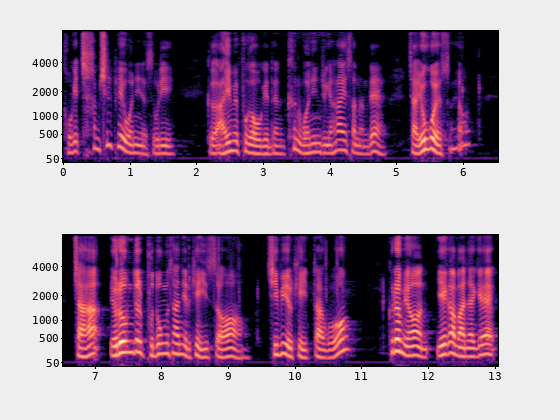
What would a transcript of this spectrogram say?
그게 참 실패의 원인이었어. 우리 그 IMF가 오게 된 큰 원인 중에 하나였었는데 자, 요거였어요. 자, 여러분들 부동산이 이렇게 있어. 집이 이렇게 있다고. 그러면 얘가 만약에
